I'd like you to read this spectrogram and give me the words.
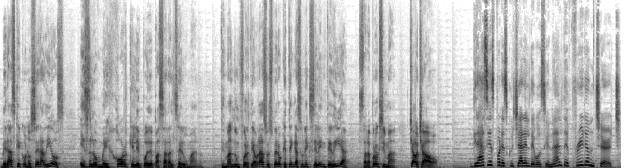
Verás que conocer a Dios es lo mejor que le puede pasar al ser humano. Te mando un fuerte abrazo, espero que tengas un excelente día. Hasta la próxima. Chao, chao. Gracias por escuchar el devocional de Freedom Church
